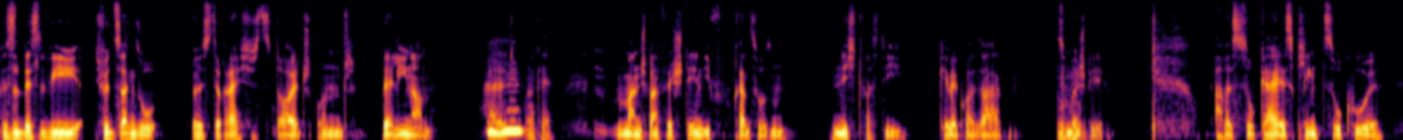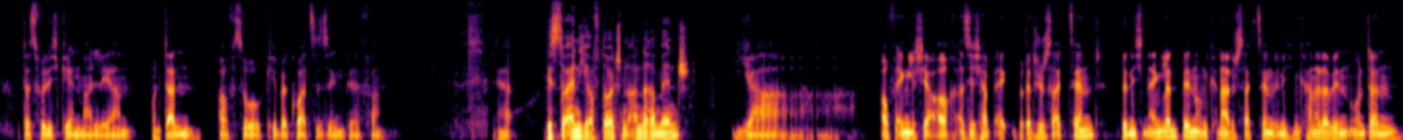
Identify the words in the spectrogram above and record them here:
ist ein bisschen wie, ich würde sagen, so österreichisches Deutsch und Berlinern halt. Mhm. Okay. Manchmal verstehen die Franzosen nicht, was die Quebecois sagen, zum Mhm. Beispiel. Aber es ist so geil, es klingt so cool. Das würde ich gerne mal lernen. Und dann auf so Quebecois zu singen wäre fun. Ja. Bist du eigentlich auf Deutsch ein anderer Mensch? Ja, auf Englisch ja auch. Also ich habe britisches Akzent, wenn ich in England bin und kanadisches Akzent, wenn ich in Kanada bin und dann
